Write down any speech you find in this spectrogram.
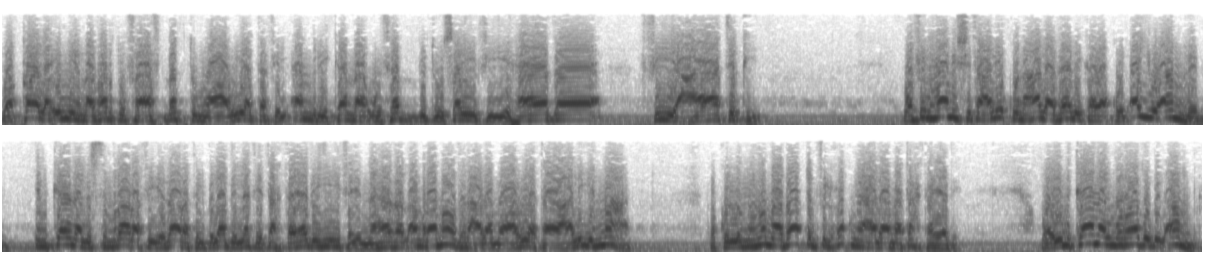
وقال إني نظرت فأثبت معاوية في الأمر كما أثبت سيفي هذا في عاتقي. وفي الهامش تعليق على ذلك يقول أي أمر إن كان الاستمرار في إدارة البلاد التي تحت يده فإن هذا الأمر ماض على معاوية وعلي معا. فكل منهما باق في الحكم على ما تحت يده. وإن كان المراد بالأمر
